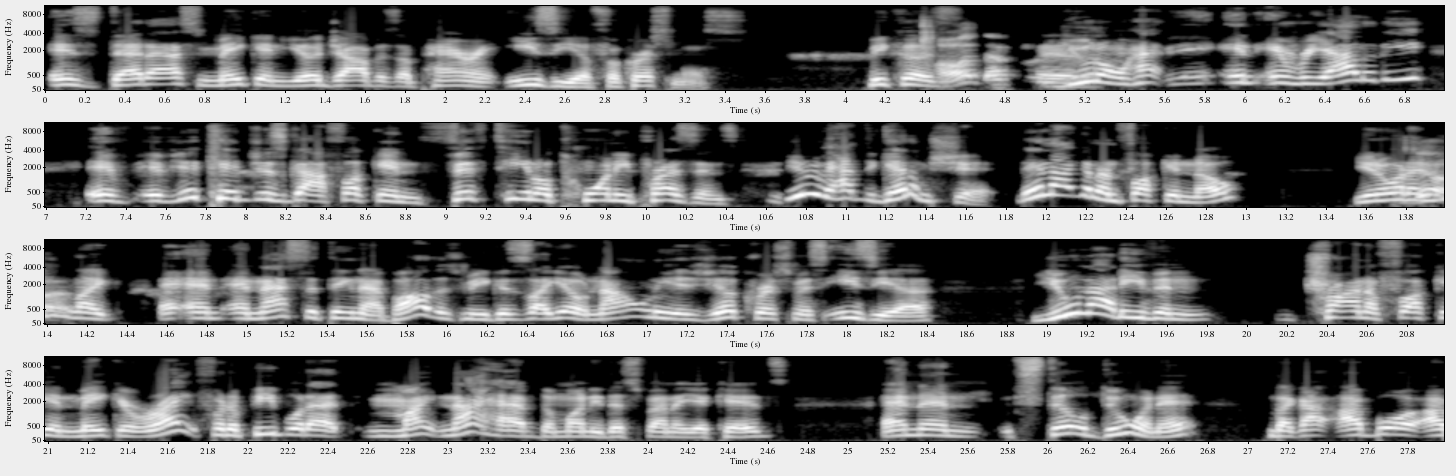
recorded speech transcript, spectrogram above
is dead ass making your job as a parent easier for Christmas. Because Oh, you don't have in in reality if if your kid just got fucking 15 or 20 presents you don't even have to get them shit. They're not gonna fucking know. You know what i mean? Like and and that's the thing that bothers me because like yo not only is your christmas easier you're not even trying to fucking make it right for the people that might not have the money to spend on your kids and then still doing it like i, I bought i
